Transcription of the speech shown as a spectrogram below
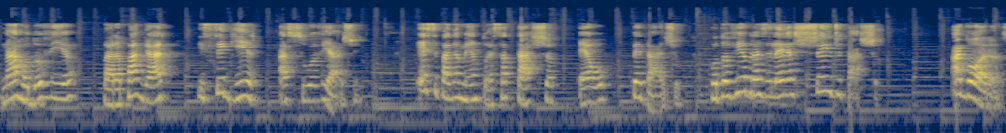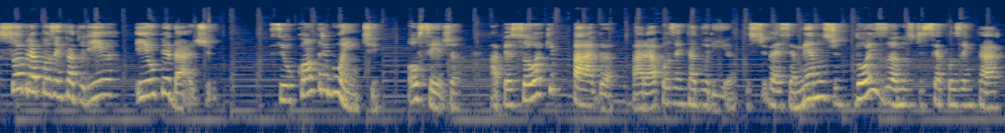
na rodovia para pagar e seguir a sua viagem. Esse pagamento, essa taxa, é o pedágio. Rodovia brasileira é cheio de taxa. Agora, sobre a aposentadoria e o pedágio. Se o contribuinte, ou seja, a pessoa que paga para a aposentadoria, estivesse a menos de dois anos de se aposentar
